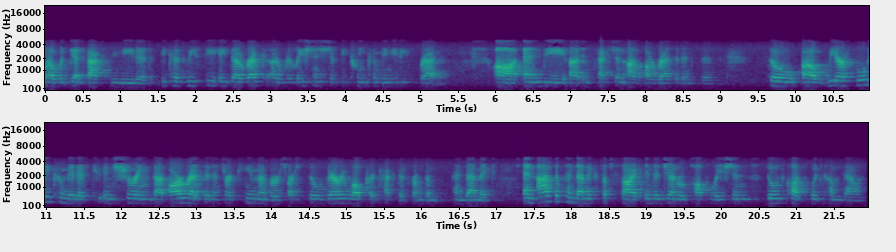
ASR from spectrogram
uh, would get vaccinated, because we see a direct uh, relationship between community spread uh, and the infection of our residences. So uh we are fully committed to ensuring that our residents, our team members, are still very well protected from the pandemic. And as the pandemic subsides in the general population, those costs would come down.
